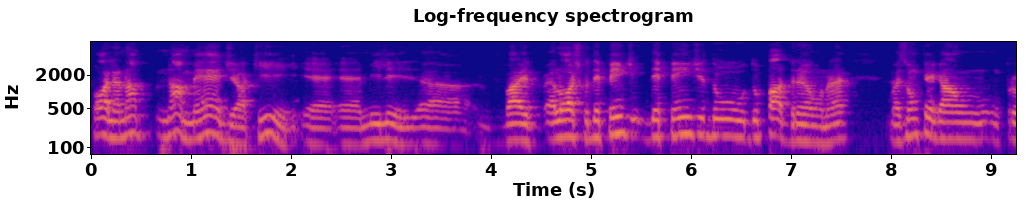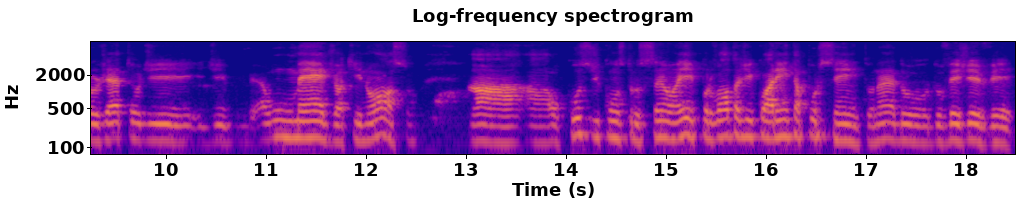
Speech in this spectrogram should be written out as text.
Olha, na, na média aqui, é, é, Mili, é, vai, é lógico, depende, depende do, do padrão, né? Mas vamos pegar um, um projeto de, de, um médio aqui nosso, a, a, o custo de construção aí por volta de 40% né, do, do VGV.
